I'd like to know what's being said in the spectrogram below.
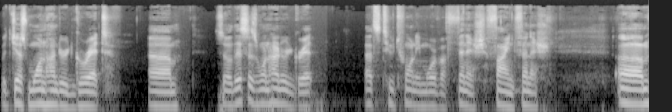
with just 100 grit. Um, so this is 100 grit. That's 220, more of a finish, fine finish. Um,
